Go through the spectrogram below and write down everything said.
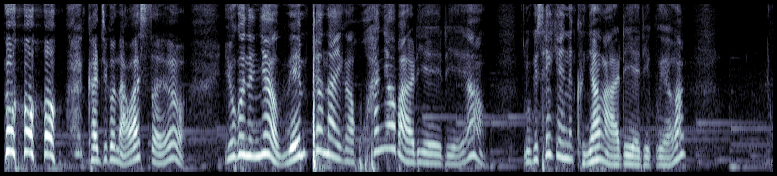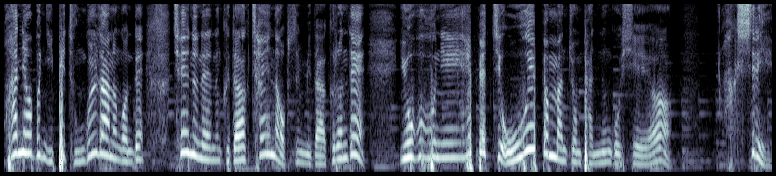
가지고 나왔어요. 요거는요, 왼편 아이가 환엽 아리엘이에요. 여기 세 개는 그냥 아리엘이고요. 환엽은 잎이 둥글다는 건데 제 눈에는 그닥 차이는 없습니다. 그런데 이 부분이 햇볕이 오후 햇볕만 좀 받는 곳이에요. 확실히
